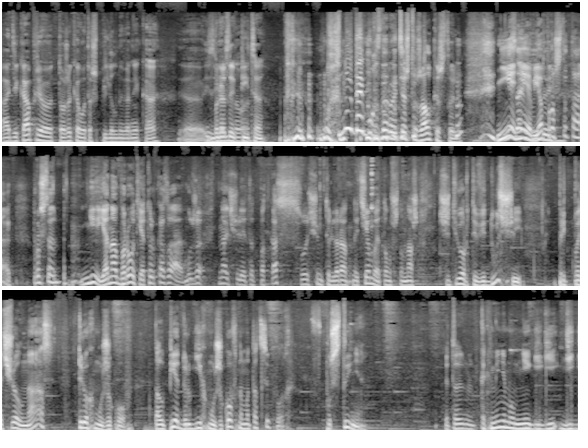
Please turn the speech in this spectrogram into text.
а Ди Каприо тоже кого-то шпилил наверняка. э, Брэда. Питта. Ну, дай бог здоровья, тебе что, жалко, что ли? Не, не, я просто так. Просто, не, я наоборот, я только за. Мы же начали этот подкаст с очень толерантной темой о том, что наш четвертый ведущий предпочел нас, трех мужиков, толпе других мужиков на мотоциклах в пустыне. Это как минимум не гиги- ги-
